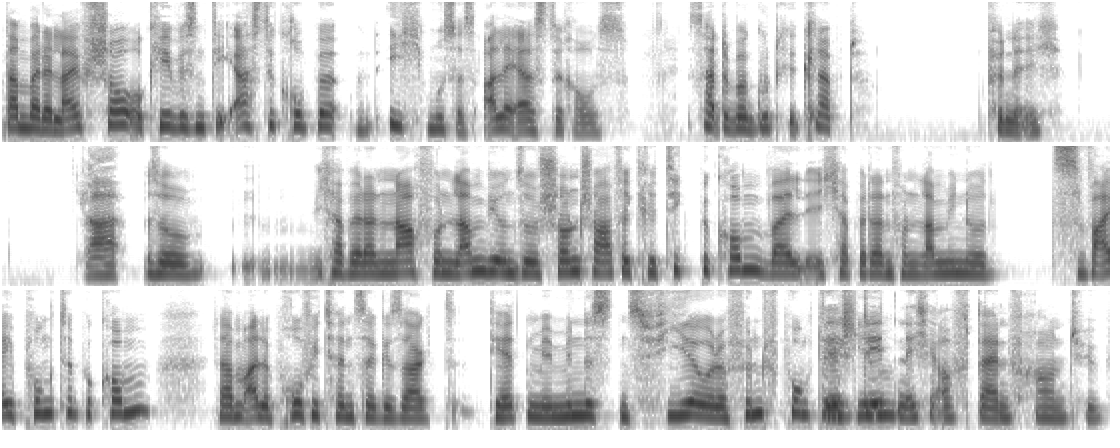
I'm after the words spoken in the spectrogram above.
dann bei der Live-Show, okay, wir sind die erste Gruppe und ich muss als allererste raus. Es hat aber gut geklappt, finde ich. Ja, also ich habe ja danach von Lambi und so schon scharfe Kritik bekommen, weil ich habe ja dann von Lambi nur zwei Punkte bekommen. Da haben alle Profitänzer gesagt, die hätten mir mindestens vier oder fünf Punkte Der gegeben. steht nicht auf deinen Frauentyp.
